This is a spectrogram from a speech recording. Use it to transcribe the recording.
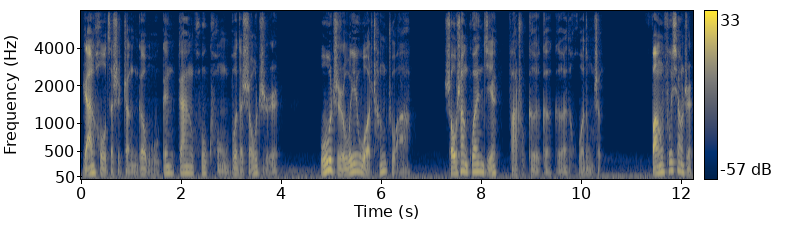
然后则是整个五根干枯恐怖的手指，五指微握成爪，手上关节发出咯咯咯的活动声，仿佛像是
